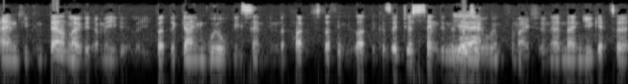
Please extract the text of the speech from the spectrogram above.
and you can download it immediately, but the game will be sent in the post. I think like because they're just sending the Yeah. digital information, and then you get to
